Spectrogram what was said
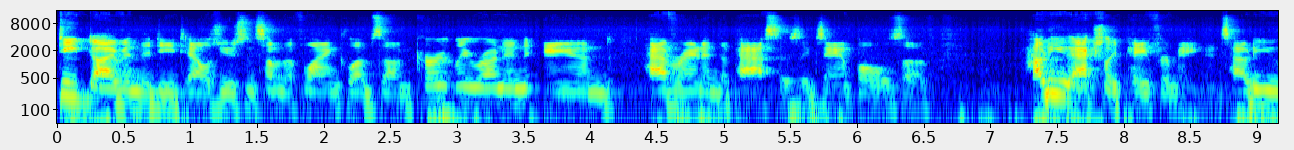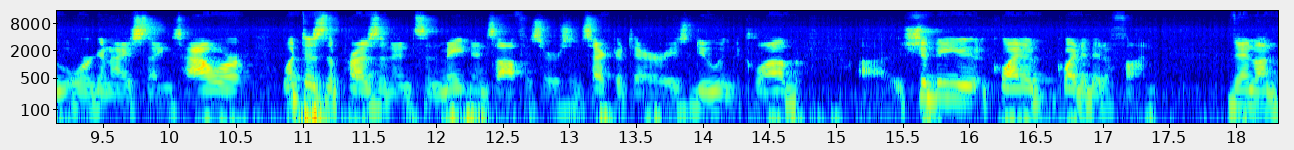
deep dive in the details using some of the flying clubs I'm currently running and have ran in the past as examples of how do you actually pay for maintenance? How do you organize things? How are what does the presidents and maintenance officers and secretaries do in the club? Uh, it should be quite a, quite a bit of fun. Then on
